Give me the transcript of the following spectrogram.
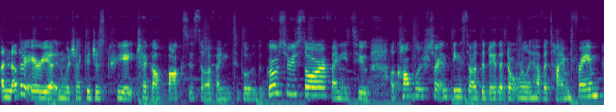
another area in which I could just create check off boxes so if I need to go to the grocery store, if I need to accomplish certain things throughout the day that don't really have a time frame,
